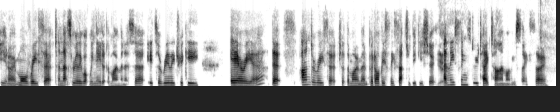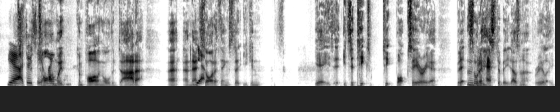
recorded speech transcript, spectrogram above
you know, more research, and that's really what we need at the moment. It's a it's a really tricky area that's under research at the moment, but obviously such a big issue. Yeah. And these things do take time, obviously. So yeah, I do it's see it time with compiling all the data uh, and that Yeah. side of things that you can. It's, yeah, it's, it's a tick tick box area, but it sort Mm-hmm. of has to be, doesn't it? Really?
